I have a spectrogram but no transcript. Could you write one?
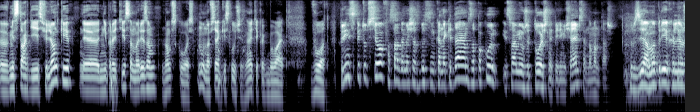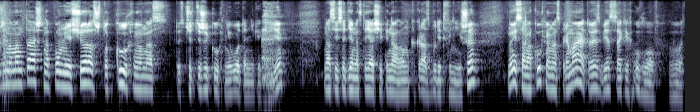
э, в местах, где есть филенки, э, не пройти саморезом навсквозь. Ну, на всякий случай, знаете, как бывает. Вот. В принципе, тут все. Фасады мы сейчас быстренько накидаем, запакуем и с вами уже точно перемещаемся на монтаж. Друзья, мы приехали уже на монтаж. Напомню еще раз, что кухня у нас, то есть чертежи кухни, вот они какие. У нас есть отдельно стоящий пенал, он как раз будет в нише. Ну и сама кухня у нас прямая, то есть без всяких углов. Вот.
